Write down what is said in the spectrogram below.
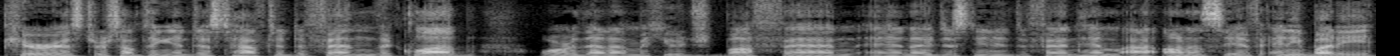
purist or something and just have to defend the club, or that I'm a huge Buff fan and I just need to defend him. I, honestly, if anybody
